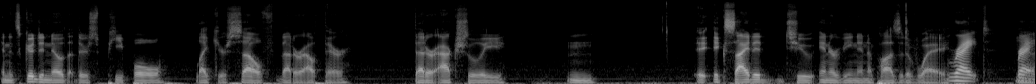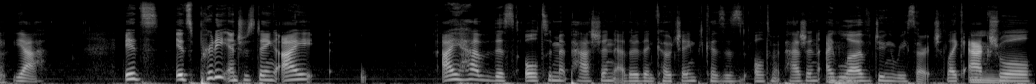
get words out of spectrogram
and it's good to know that there's people like yourself that are out there that are actually mm, excited to intervene in a positive way. right, Yeah. right, yeah. It's it's pretty interesting. I I have this ultimate passion other than coaching because it's ultimate passion. I love doing research, like actual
